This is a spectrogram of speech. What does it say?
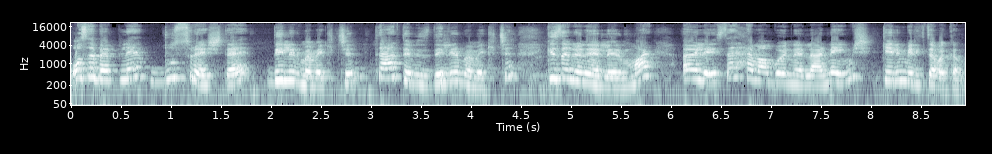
O sebeple bu süreçte delirmemek için, tertemiz delirmemek için güzel önerilerim var. Öyleyse hemen bu öneriler neymiş? Gelin birlikte bakalım.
